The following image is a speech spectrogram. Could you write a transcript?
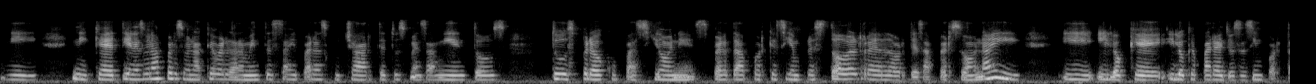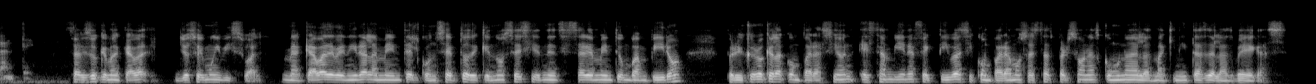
ni, ni que tienes una persona que verdaderamente está ahí para escucharte tus pensamientos, tus preocupaciones, ¿verdad? Porque siempre es todo alrededor de esa persona y, y, lo, que, y lo que para ellos es importante. ¿Sabes lo que me acaba? Yo soy muy visual. Me acaba de venir a la mente el concepto de que no sé si es necesariamente un vampiro, pero yo creo que la comparación es también efectiva si comparamos a estas personas con una de las maquinitas de Las Vegas.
